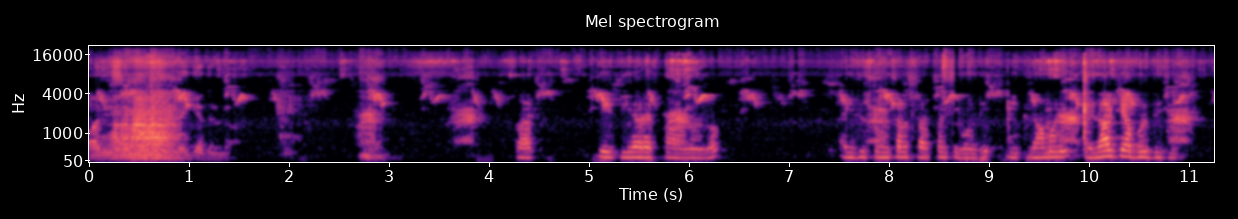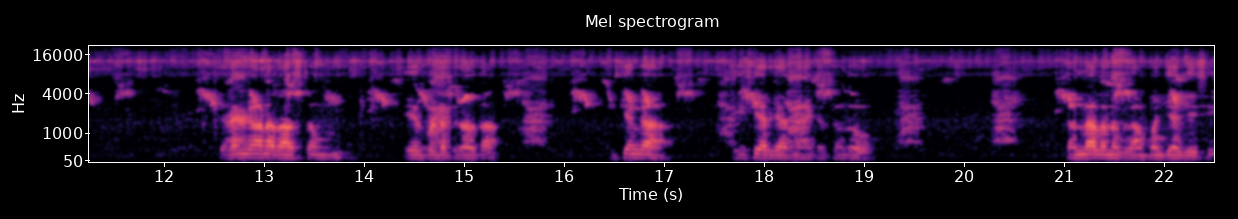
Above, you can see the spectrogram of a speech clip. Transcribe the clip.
మాజీ వెంకయ్యదండ సార్ ఈ టీఆర్ఎస్ పాలనలో ఐదు సంవత్సరాల సర్పంచ్గా ఉండి ఈ గ్రామాన్ని ఎలాంటి అభివృద్ధి చేశారు తెలంగాణ రాష్ట్రం ఏర్పడ్డ తర్వాత ముఖ్యంగా కేసీఆర్ గారి నాయకత్వంలో తండాలను గ్రామ పంచాయతీ చేసి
